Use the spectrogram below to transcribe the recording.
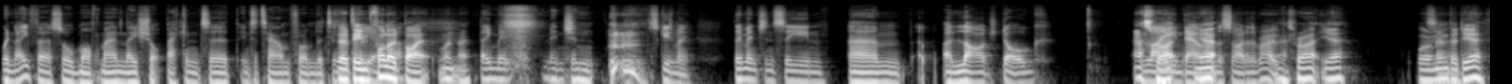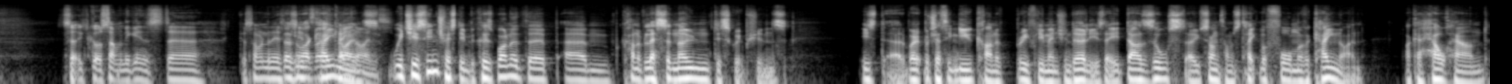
when they first saw Mothman, they shot back into into town from the. They're being followed by it, weren't they? They men- mention, excuse me, they mentioned seeing um, a, a large dog That's laying right. down yeah, on the side of the road. that's right. Yeah. Well So- remembered. Yeah. So it's got something against. Uh, got something against Doesn't like those canines, which is interesting because one of the um, kind of lesser known descriptions is, uh, which I think you kind of briefly mentioned earlier, is that it does also sometimes take the form of a canine, like a hellhound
